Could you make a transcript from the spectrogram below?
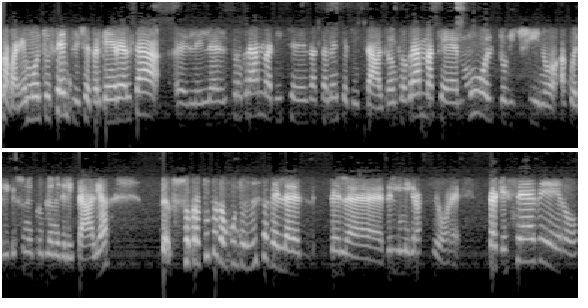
Ma guardi, è molto semplice perché in realtà eh, il, il programma dice esattamente tutt'altro, è un programma che è molto vicino a quelli che sono i problemi dell'Italia, soprattutto da un punto di vista del- del- dell'immigrazione. Perché se è vero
